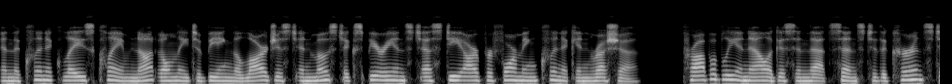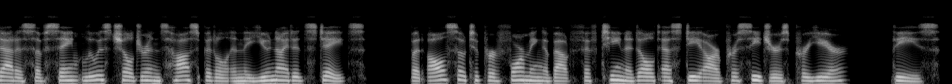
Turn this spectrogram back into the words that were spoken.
and the clinic lays claim not only to being the largest and most experienced SDR performing clinic in Russia, probably analogous in that sense to the current status of St. Louis Children's Hospital in the United States, but also to performing about 15 adult SDR procedures per year, these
